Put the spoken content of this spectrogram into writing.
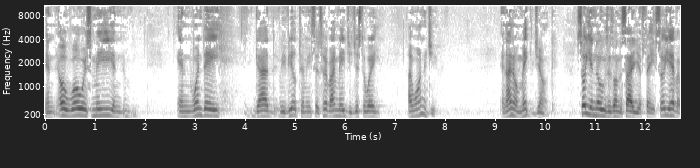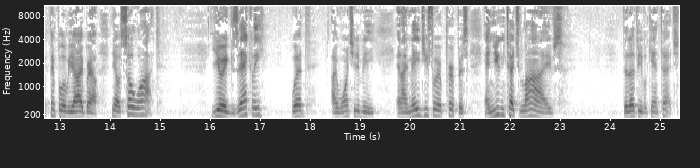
and oh woe is me and and one day God revealed to me, he says, Herb, I made you just the way I wanted you. And I don't make junk. So your nose is on the side of your face. So you have a pimple over your eyebrow. You know, so what? You're exactly what I want you to be, and I made you for a purpose, and you can touch lives that other people can't touch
